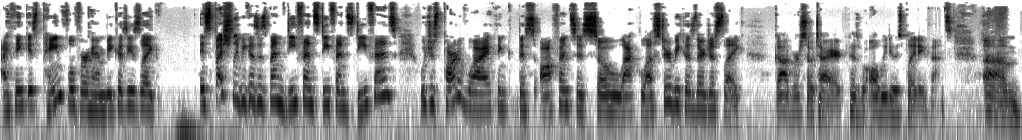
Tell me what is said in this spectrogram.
I think is painful for him because he's like especially because it's been defense, defense, defense, which is part of why I think this offense is so lackluster because they're just like, God, we're so tired because all we do is play defense. Um,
